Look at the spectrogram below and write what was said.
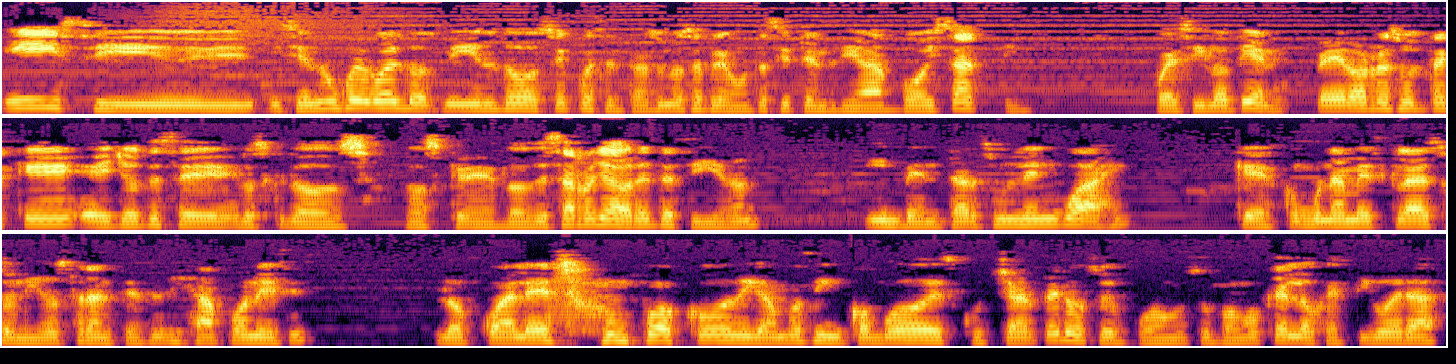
Y si y siendo un juego del 2012, pues entonces uno se pregunta si tendría voice acting. Pues sí lo tiene, pero resulta que ellos, los, los, los, que, los desarrolladores decidieron inventarse un lenguaje que es como una mezcla de sonidos franceses y japoneses, lo cual es un poco, digamos, incómodo de escuchar, pero supongo, supongo que el objetivo era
